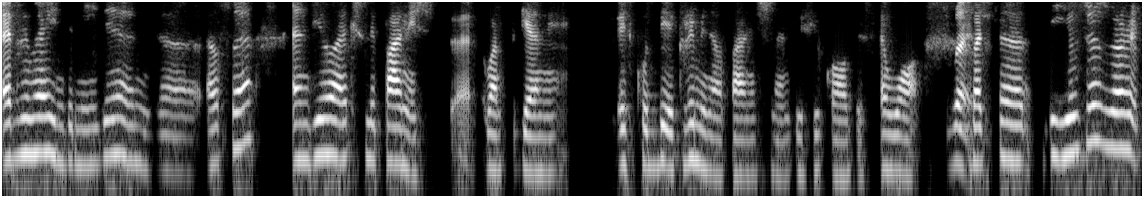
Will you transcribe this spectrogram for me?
everywhere in the media and uh, elsewhere, and you are actually punished once again it could be a criminal punishment if you call this a war. Right. But uh, the users were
